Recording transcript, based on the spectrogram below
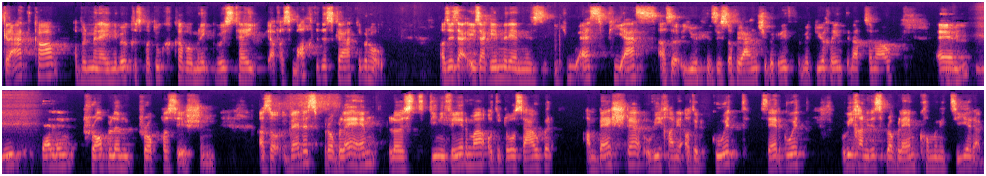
Gerät gehabt, aber wir haben nicht wirklich ein Produkt gehabt, wo wir nicht gewusst haben, ja, was macht denn das Gerät überhaupt? Also ich sage, ich sage immer, ein USPS, also es ist so viel englische Begriff, wir tun international, ähm, mhm. Selling Problem Proposition. Also, welches Problem löst deine Firma oder du selber am besten und wie kann ich, oder gut, sehr gut, und wie kann ich das Problem kommunizieren?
